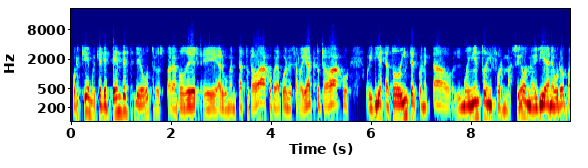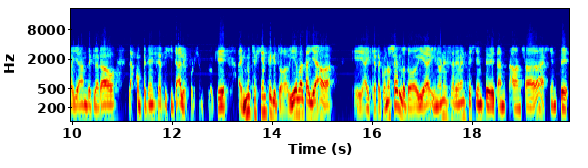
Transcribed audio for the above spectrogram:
¿Por qué? Porque dependes de otros para poder eh, argumentar tu trabajo, para poder desarrollar tu trabajo. Hoy día está todo interconectado, el movimiento de información. Hoy día en Europa ya han declarado las competencias digitales, por ejemplo, que hay mucha gente que todavía batallaba, eh, hay que reconocerlo todavía, y no necesariamente gente de tanta avanzada edad, gente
